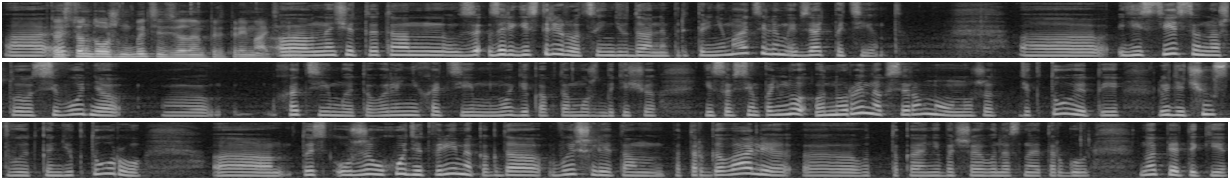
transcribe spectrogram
То есть он должен быть индивидуальным предпринимателем. Значит, это зарегистрироваться индивидуальным предпринимателем и взять патент. Естественно, что сегодня хотим мы этого или не хотим, многие как-то, может быть, еще не совсем понимают, но, но рынок все равно, он уже диктует, и люди чувствуют конъюнктуру. Э, То есть уже уходит время, когда вышли, там, поторговали, э, вот такая небольшая выносная торговля. Но опять-таки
